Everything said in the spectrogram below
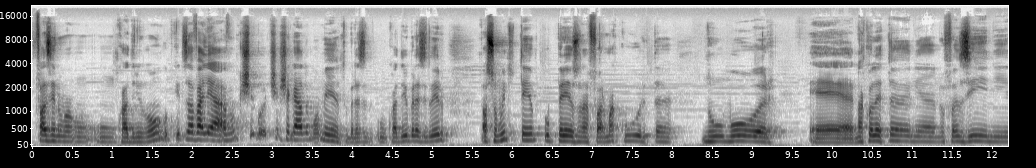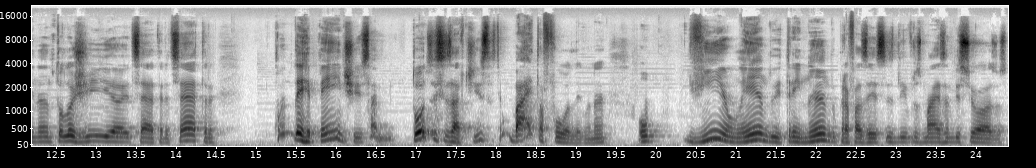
fazendo uma, um, quadrinho longo porque eles avaliavam que chegou, tinha chegado o momento. O, o quadrinho brasileiro passou muito tempo preso na forma curta, no humor, é, na coletânea, no fanzine, na antologia, etc, etc. Quando de repente, sabe, todos esses artistas têm um baita fôlego, né? Ou vinham lendo e treinando para fazer esses livros mais ambiciosos.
